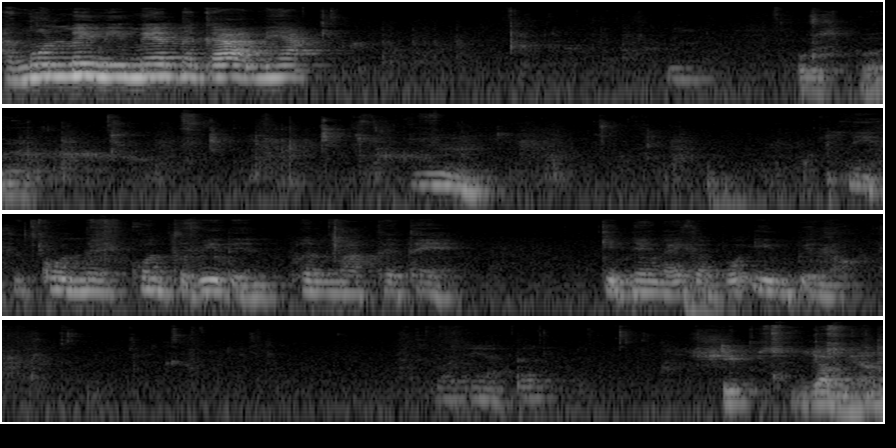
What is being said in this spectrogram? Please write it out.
องุ่นไม่มีเม็ดนะคะอันเนี้ย Ost på det. นี่คือ คนเลยคนสวีเดนเพิ่นมักแท้ๆกินยังไงกับบ่อิ่มเป็นหรอกบ่เนี่ยเต้น Chips, yum yum.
